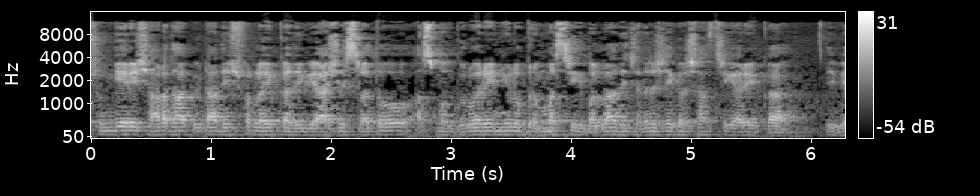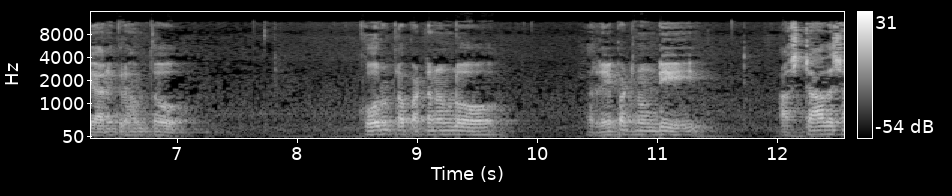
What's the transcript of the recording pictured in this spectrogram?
శృంగేరి శారదా పీఠాధీశ్వరుల యొక్క దివ్య ఆశీస్సులతో అస్మద్ గురువరేణ్యులు బ్రహ్మశ్రీ బల్లాది చంద్రశేఖర శాస్త్రి గారి యొక్క దివ్య అనుగ్రహంతో కోరుట్ల పట్టణంలో రేపటి నుండి అష్టాదశ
